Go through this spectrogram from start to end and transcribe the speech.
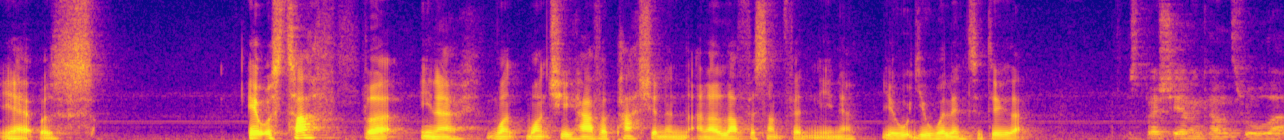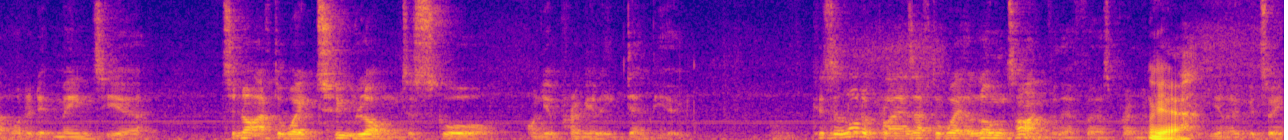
yeah it was it was tough but you know once you have a passion and, and a love for something you know you're, you're willing to do that especially having come through all that what did it mean to you to not have to wait too long to score on your Premier League debut. Because a lot of players have to wait a long time for their first Premier League, yeah. you know, between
